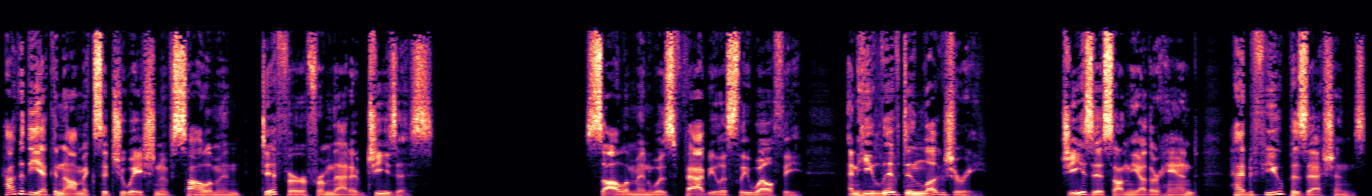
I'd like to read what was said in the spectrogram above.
how did the economic situation of Solomon differ from that of Jesus? Solomon was fabulously wealthy, and he lived in luxury. Jesus, on the other hand, had few possessions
